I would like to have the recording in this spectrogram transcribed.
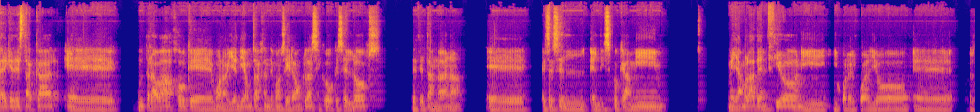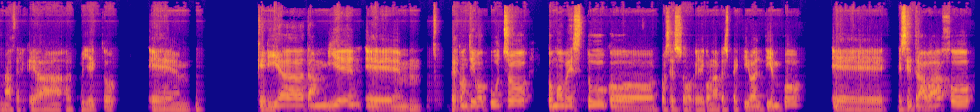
hay que destacar eh, un trabajo que, bueno, hoy en día mucha gente considera un clásico, que es el Loves de Zetangana. Ese es el, disco que a mí me llamó la atención y, por el cual yo eh, pues me acerqué al proyecto. Em, quería también em, ver contigo, Pucho, cómo ves tú con, pues eso, eh, con la perspectiva del tiempo, eh, ese trabajo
